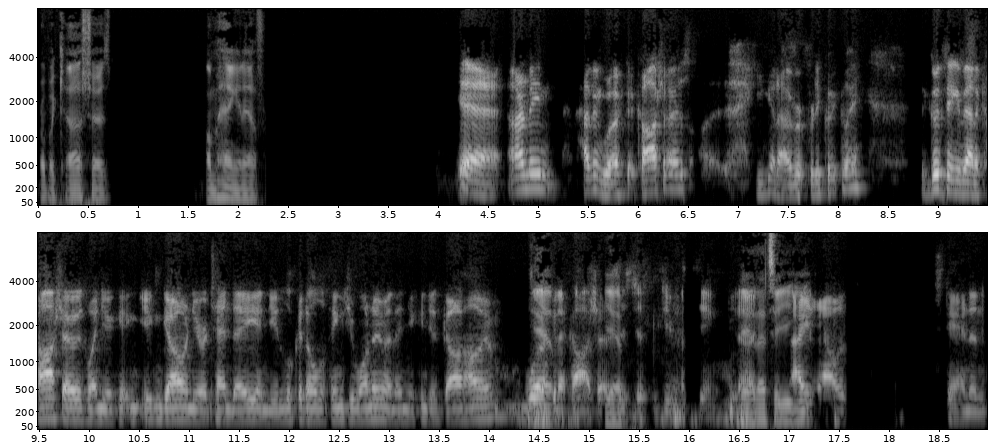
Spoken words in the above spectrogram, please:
proper car shows. I'm hanging out. For, Yeah, I mean, having worked at car shows, you get over it pretty quickly. The good thing about a car show is when you can you can go and you're attendee and you look at all the things you want to, and then you can just go home. Working Yep. at car shows Yep. is just a different thing. You know, yeah, that's a you, eight hours standing.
